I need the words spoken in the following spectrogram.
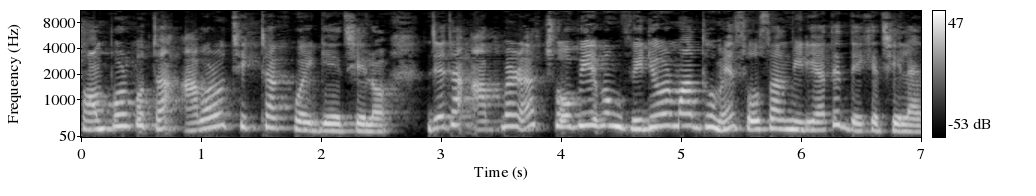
সম্পর্কটা আবারও ঠিকঠাক হয়ে গিয়েছিল, যেটা আপনারা ছবি এবং ভিডিওর মাধ্যমে সোশ্যাল মিডিয়াতে দেখেছিলেন।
